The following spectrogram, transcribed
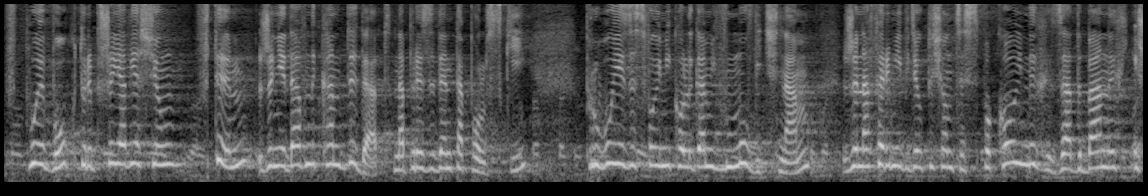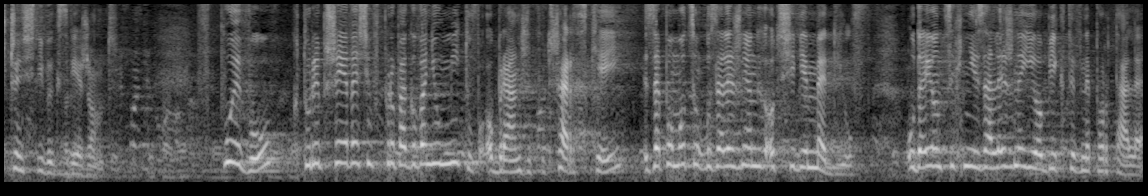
Wpływu, który przejawia się w tym, że niedawny kandydat na prezydenta Polski próbuje ze swoimi kolegami wmówić nam, że na fermie widział tysiące spokojnych, zadbanych i szczęśliwych zwierząt. Wpływu, który przejawia się w propagowaniu mitów o branży futrzarskiej za pomocą uzależnionych od siebie mediów, udających niezależne i obiektywne portale.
